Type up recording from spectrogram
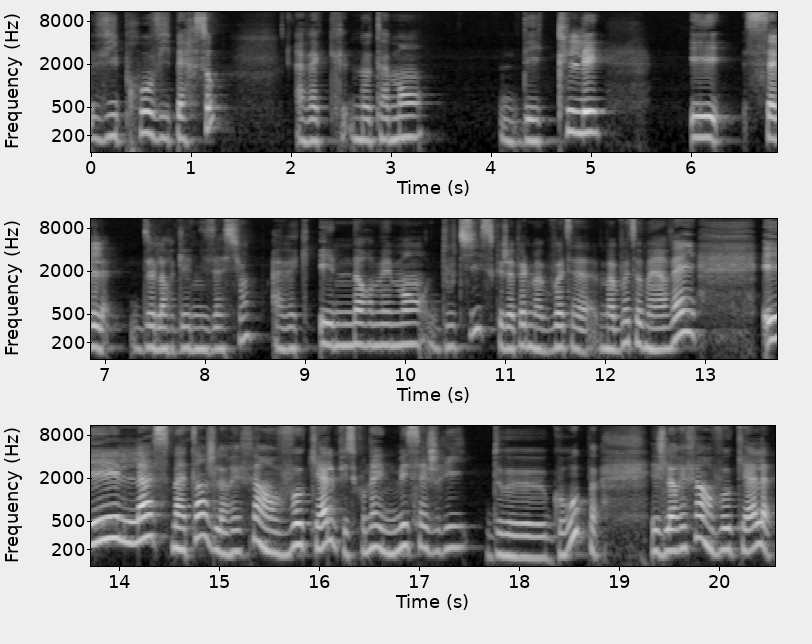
vie pro, vie perso, avec notamment des clés et celles de l'organisation, avec énormément d'outils, ce que j'appelle ma boîte, ma boîte aux merveilles. Et là, ce matin, je leur ai fait un vocal, puisqu'on a une messagerie de groupe, et je leur ai fait un vocal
